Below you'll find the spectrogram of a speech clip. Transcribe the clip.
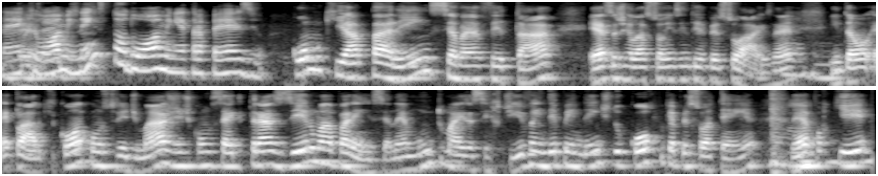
né? Que o homem, nem todo homem é trapézio. Como que a aparência vai afetar essas relações interpessoais, né? Uhum. Então, é claro que com a consultoria de imagem, a gente consegue trazer uma aparência né, muito mais assertiva, independente do corpo que a pessoa tenha, Uhum. né? Porque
